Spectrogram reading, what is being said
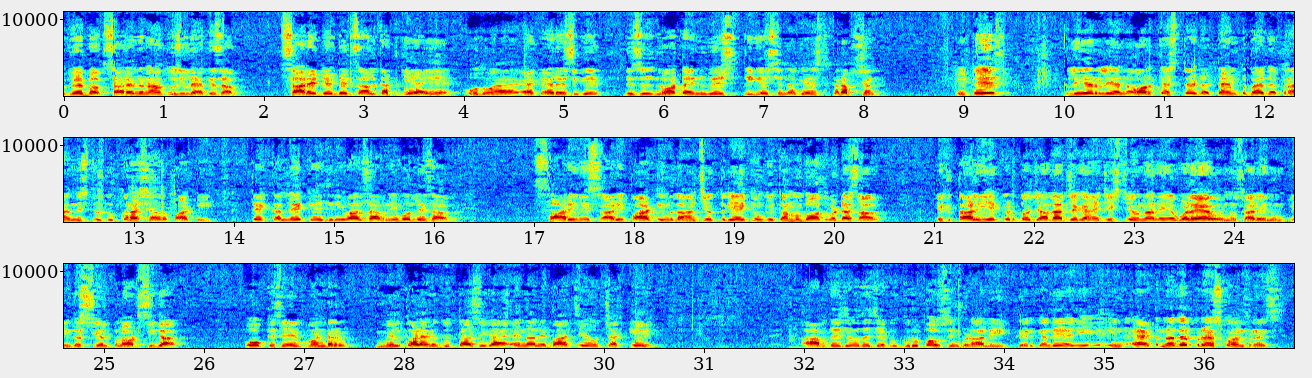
Vaibhav ਸਾਰਿਆਂ ਦੇ ਨਾਮ ਤੁਸੀਂ ਲੈਤੇ ਸਾਹਿਬ ਸਾਰੇ ਡੇਢ ਡੇਢ ਸਾਲ ਕੱਟ ਕੇ ਆਏ ਹੈ ਉਦੋਂ ਇਹ ਕਹਿ ਰਹੇ ਸੀਗੇ, this is not an investigation against corruption. It is clearly an orchestrated attempt by the prime minister to crush our party. ਤੇ ਕੱਲੇ ਕੇਜਰੀਵਾਲ ਸਾਹਿਬ ਨਹੀਂ ਬੋਲੇ ਸਾਹਿਬ। ਸਾਰੀ ਦੀ ਸਾਰੀ ਪਾਰਟੀ ਮੈਦਾਨ 'ਚ ਉਤਰੀ ਆਈ ਕਿਉਂਕਿ ਕੰਮ ਬਹੁਤ ਵੱਡਾ ਸਾਹਿਬ। 41 ਏਕੜ ਤੋਂ ਜ਼ਿਆਦਾ ਜਗ੍ਹਾ ਹੈ ਜਿਸ 'ਚ ਉਹਨਾਂ ਨੇ ਵੜਿਆ ਉਹਨੂੰ ਸਾਰੇ ਨੂੰ। ਇੰਡਸਟਰੀਅਲ ਪਲਾਟ ਸੀਗਾ। ਉਹ ਕਿਸੇ ਵੰਡਰ ਮਿਲਕ ਵਾਲਿਆਂ ਨੂੰ ਦਿੱਤਾ ਸੀਗਾ। ਇਹਨਾਂ ਨੇ ਬਾਅਦ 'ਚ ਉਹ ਚੱਕ ਕੇ ਆਪਦੇ ਜੋ ਉਹਦੇ 'ਚ ਗਰੁੱਪ ਹਾਊਸਿੰਗ ਬਣਾ ਲਈ। ਫਿਰ ਕਹਿੰਦੇ ਆ ਜੀ in at another press conference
